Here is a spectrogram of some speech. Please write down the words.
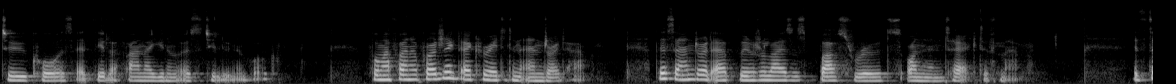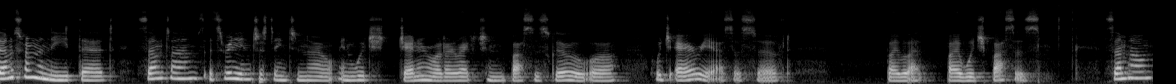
2 course at the Leuphana University Lüneburg. For my final project I created an Android app. This Android app visualizes bus routes on an interactive map. It stems from the need that sometimes it's really interesting to know in which general direction buses go or which areas are served by, by which buses. Somehow,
